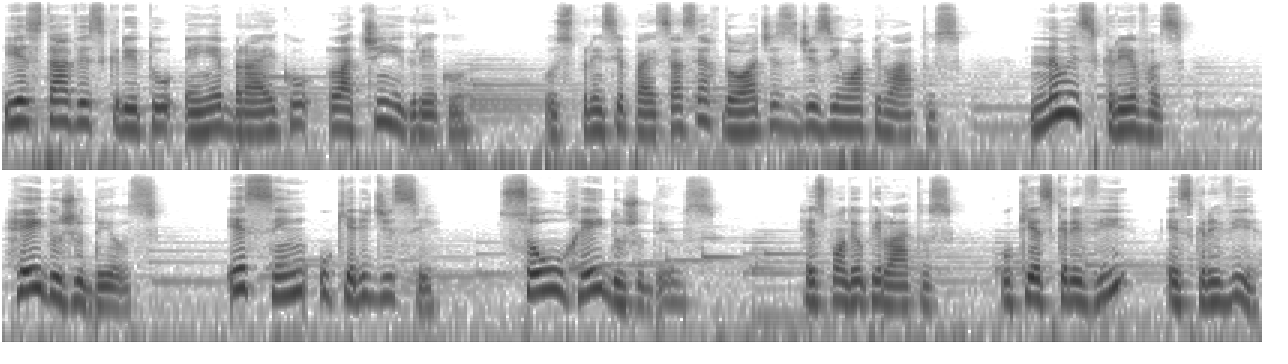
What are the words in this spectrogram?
e estava escrito em hebraico, latim e grego. Os principais sacerdotes diziam a Pilatos: Não escrevas, Rei dos Judeus, e sim o que ele disse Sou o rei dos judeus. Respondeu Pilatos: O que escrevi, escrevi.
